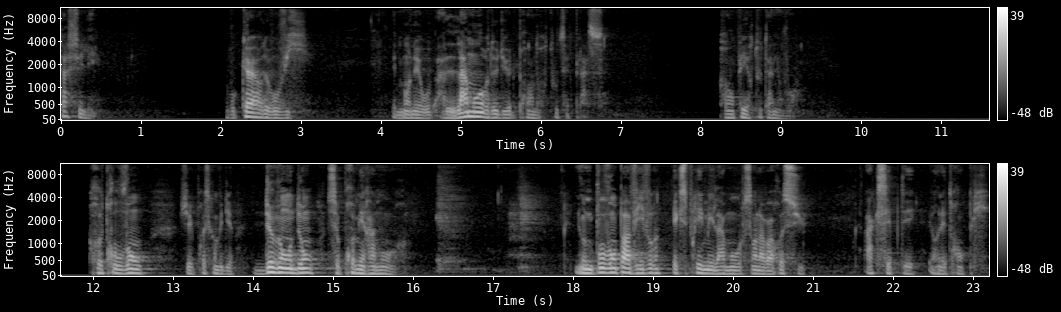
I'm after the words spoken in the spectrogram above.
Chassez-les. Vos cœurs, de vos vies. Et demandez à l'amour de Dieu de prendre toute cette place. Remplir tout à nouveau. Retrouvons, j'ai presque envie de dire, demandons ce premier amour. Nous ne pouvons pas vivre, exprimer l'amour sans l'avoir reçu, accepter et en être rempli.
